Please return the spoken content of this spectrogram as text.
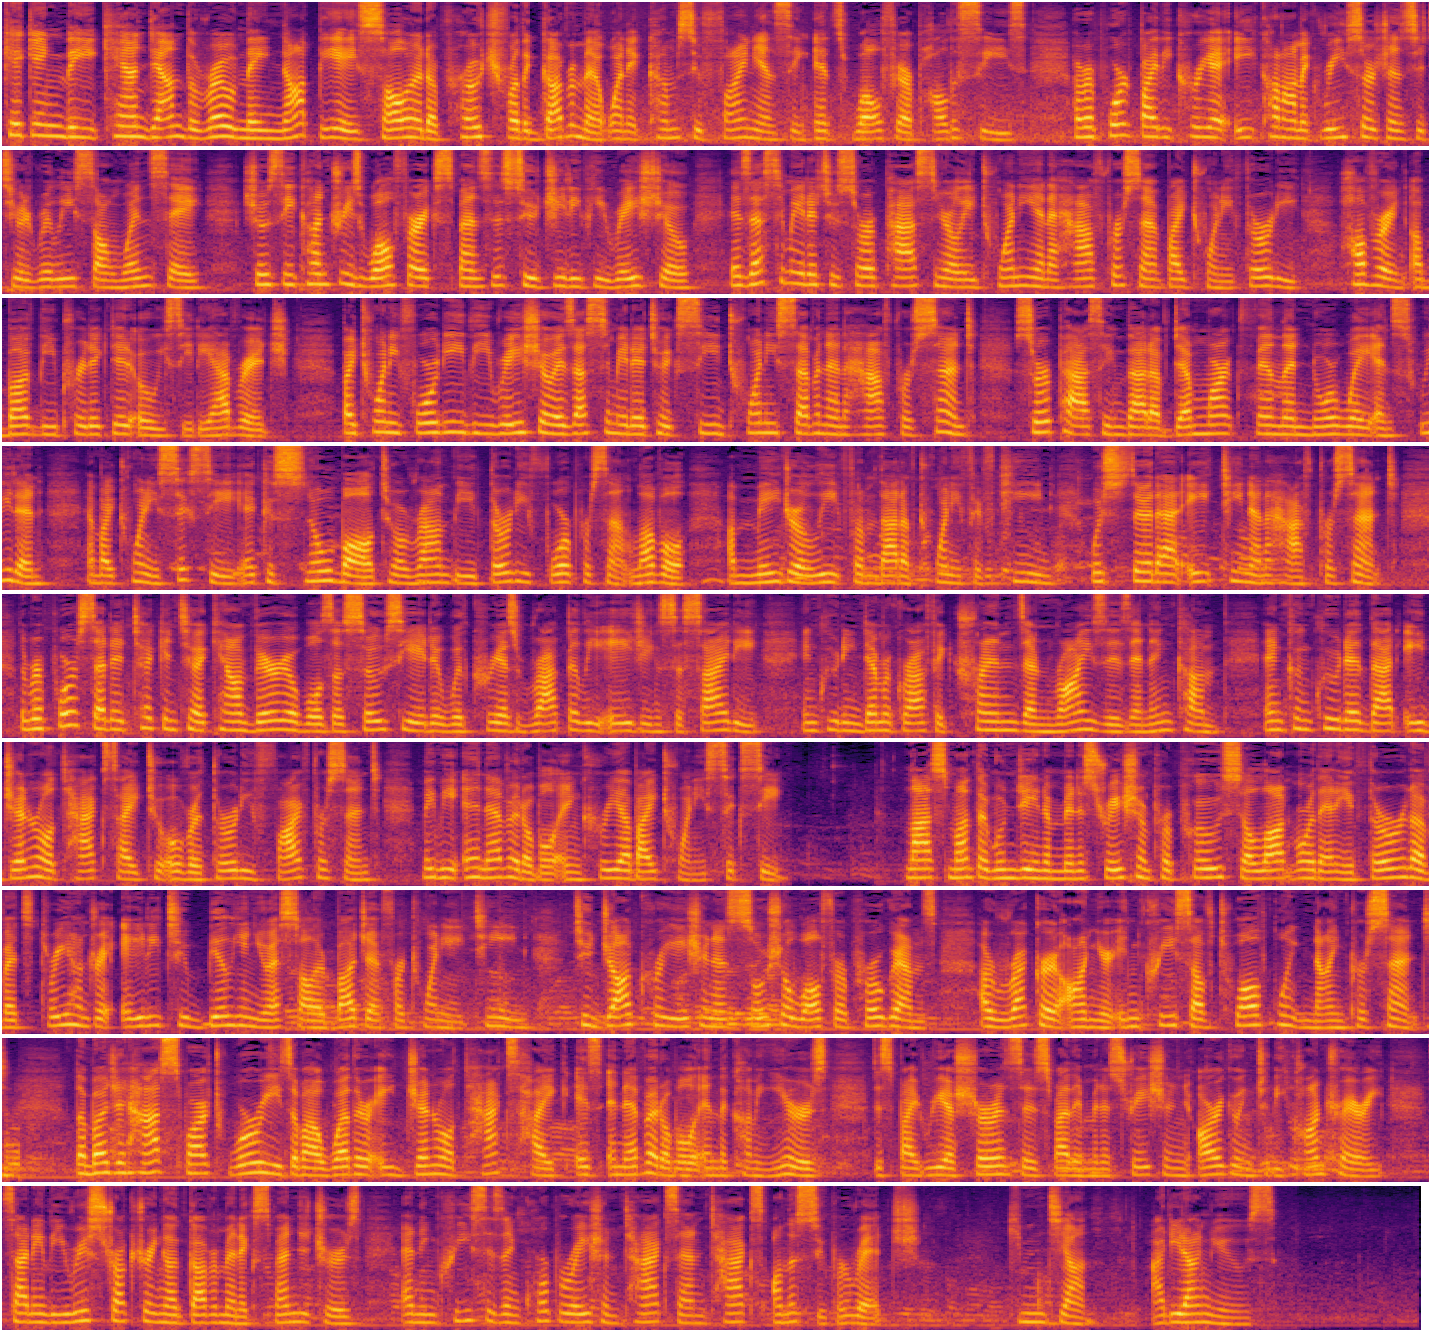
Kicking the can down the road may not be a solid approach for the government when it comes to financing its welfare policies. A report by the Korea Economic Research Institute released on Wednesday shows the country's welfare expenses to GDP ratio is estimated to surpass nearly 20.5% by 2030, hovering above the predicted OECD average. By 2040, the ratio is estimated to exceed 27.5%, surpassing that of Denmark, Finland, Norway, and Sweden, and by 2060, it could snowball to around the 34% level, a major leap from that of 2015, which stood at 18.5%. The report said it took into account variables associated with Korea's rapidly aging society, including demographic trends and rises in income, and concluded that a general tax hike to over 35% may be inevitable in Korea by 2060. Last month, the Moon Jae-in administration proposed a lot more than a third of its 382 billion US dollar budget for 2018 to job creation and social welfare programs, a record on-year increase of 12.9 percent. The budget has sparked worries about whether a general tax hike is inevitable in the coming years, despite reassurances by the administration arguing to the contrary, citing the restructuring of government expenditures and increases in corporation tax and tax on the super rich. Kim Ji-yeon, Arirang News.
